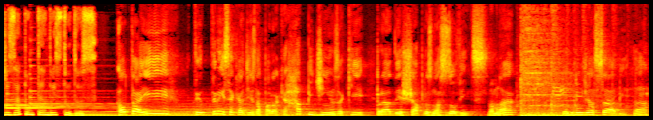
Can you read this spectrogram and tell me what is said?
Desapontando estudos. Altair, tem três recadinhos da paróquia rapidinhos aqui para deixar para os nossos ouvintes. Vamos lá. lá. Todo mundo já sabe, tá?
